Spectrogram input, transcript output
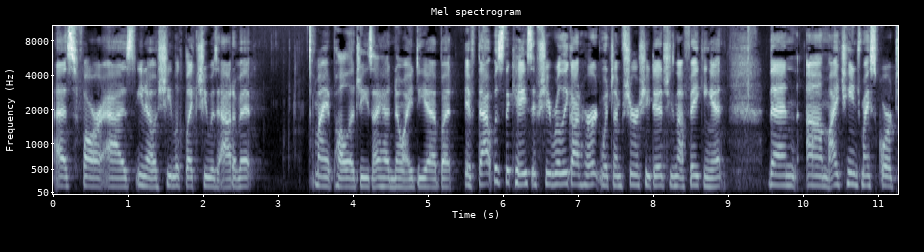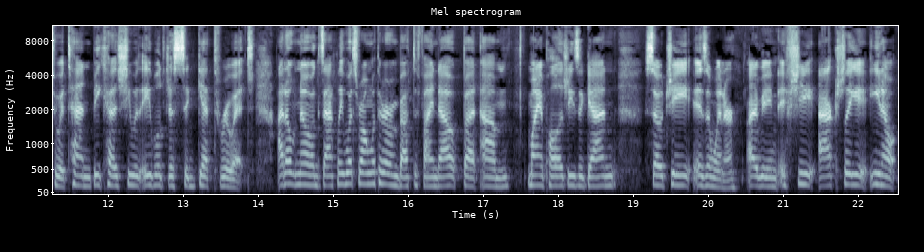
as far as, you know, she looked like she was out of it my apologies. I had no idea. But if that was the case, if she really got hurt, which I'm sure she did, she's not faking it, then um, I changed my score to a 10 because she was able just to get through it. I don't know exactly what's wrong with her. I'm about to find out, but um, my apologies again. Xochitl is a winner. I mean, if she actually, you know,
